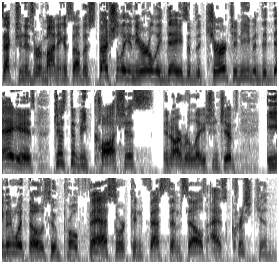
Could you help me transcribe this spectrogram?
section is reminding us of, especially in the early days of the church and even today, is just to be cautious in our relationships, even with those who profess or confess themselves as Christians.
